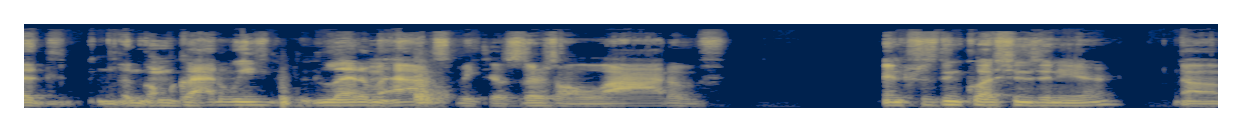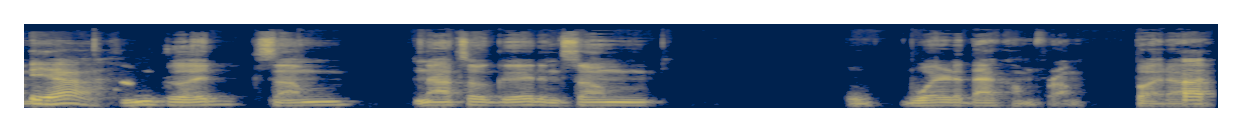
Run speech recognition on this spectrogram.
I'm glad we let him ask because there's a lot of interesting questions in here. Um, Yeah. Some good, some not so good, and some where did that come from? But uh,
